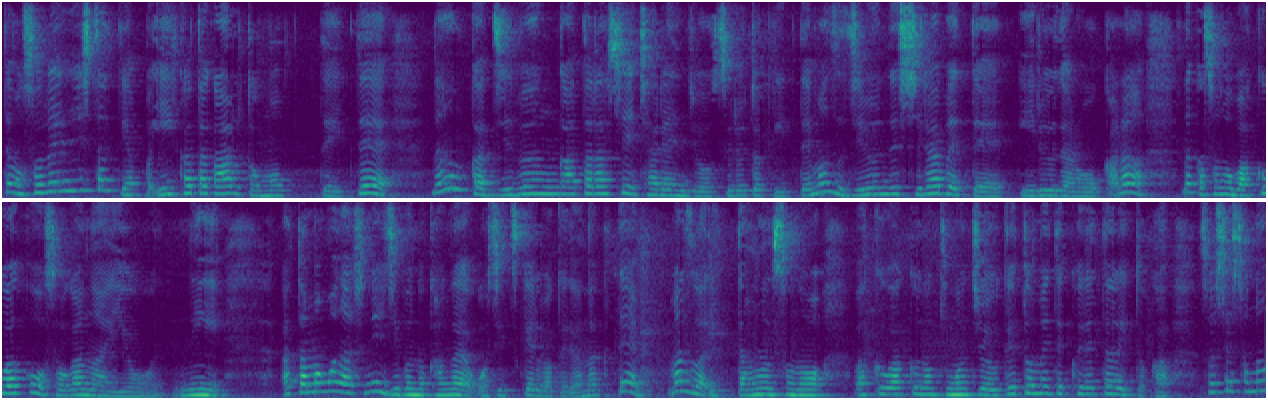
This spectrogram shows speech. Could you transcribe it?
でもそれにしたってやっぱ言い方があると思っていて、なんか自分が新しいチャレンジをするときって、まず自分で調べているだろうから、なんかそのワクワクをそがないように、頭ごなしに自分の考えを押し付けるわけではなくて、まずは一旦そのワクワクの気持ちを受け止めてくれたりとか、そしてその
